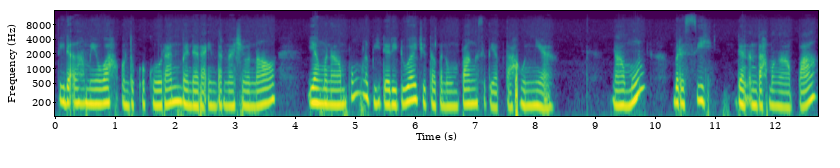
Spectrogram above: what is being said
tidaklah mewah untuk ukuran bandara internasional yang menampung lebih dari 2 juta penumpang setiap tahunnya. Namun, bersih dan entah mengapa,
